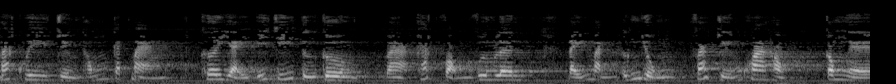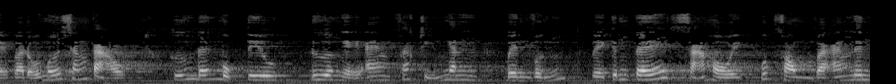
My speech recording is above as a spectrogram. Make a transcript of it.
phát huy truyền thống cách mạng, khơi dậy ý chí tự cường và khát vọng vươn lên, đẩy mạnh ứng dụng, phát triển khoa học, công nghệ và đổi mới sáng tạo, hướng đến mục tiêu đưa Nghệ An phát triển nhanh, bền vững về kinh tế, xã hội, quốc phòng và an ninh,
